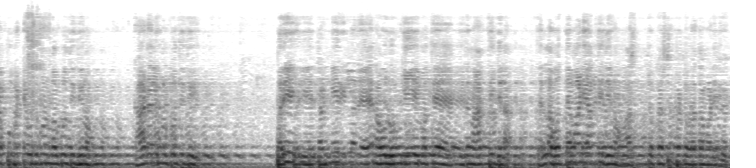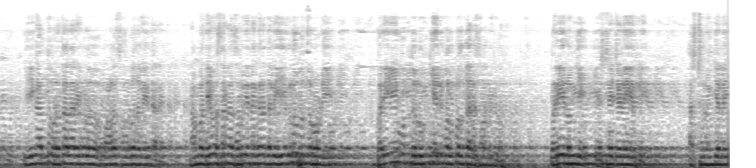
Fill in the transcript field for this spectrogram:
ಕಪ್ಪು ಬಟ್ಟೆ ಉಟ್ಕೊಂಡು ಮಲ್ಕೊಳ್ತಿದ್ವಿ ನಾವು ಕಾಡಲ್ಲಿ ಮಲ್ಕೊಳ್ತಿದ್ವಿ ಬರೀ ತಣ್ಣೀರ್ ಇಲ್ಲದೆ ನಾವು ಲುಂಗಿ ಮತ್ತೆ ಇದನ್ನ ಹಾಕ್ತಿದ್ದಿಲ್ಲ. ಎಲ್ಲ ಒದ್ದೆ ಮಾಡಿ ಹಾಕ್ತಿದ್ವಿ ನಾವು ಅಷ್ಟು ಕಷ್ಟಪಟ್ಟು ವ್ರತ ಮಾಡಿದ್ವಿ. ಈಗಂತೂ ವ್ರತಧಾರಿಗಳು ಬಹಳ ಸುಲಭದಲ್ಲಿ ಇದ್ದಾರೆ ನಮ್ಮ ದೇವಸ್ಥಾನ ಸಬರಿ ನಗರದಲ್ಲಿ ಈಗಲೂ ಬಂದು ನೋಡಿ, ಬರೀ ಒಂದು ಲುಂಗಿಯಲ್ಲಿ ಮಲ್ಕೊಳ್ತಾರೆ ಸ್ವಾಮಿಗಳು. ಬರೀ ಲುಂಗಿ, ಎಷ್ಟೇ ಚಳಿ ಇರಲಿ. ಅಷ್ಟು ನುಂಗಿಯಲ್ಲಿ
